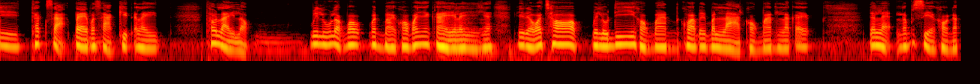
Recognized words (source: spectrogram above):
มีทักษะแปลภาษาอังกฤษอะไรเท่าไหร่หรอกอมไม่รู้หรอกว่ามันหมายความว่ายังไงอะไรอย่างเงี้ยเพียงแต่ว่าชอบเมโลดี้ของมัน ความเป็น ballad ของมันแล้วก็นั่นแหละน้ำเสียงของนัก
